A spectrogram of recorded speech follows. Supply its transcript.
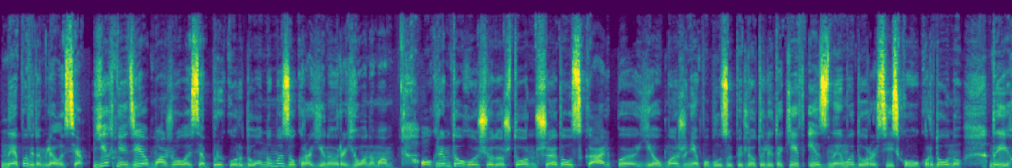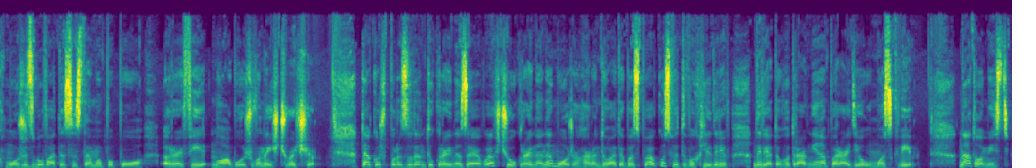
не повідомлялося. Їхня дія обмежувалася прикордонними з Україною регіонами. Окрім того, щодо шторм Shadow, скальп є обмеження поблизу підльоту літаків і з ними до російського кордону, де їх можуть збивати системи ППО, РФІ, ну або ж винищувачі. Також президент України заявив, що Україна не може гарантувати безпеку світових лідерів 9 травня на параді у Москві. Натомість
